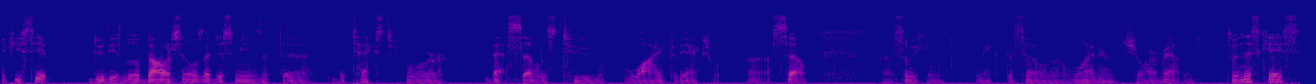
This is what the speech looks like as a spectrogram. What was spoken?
if you see it do these little dollar symbols, that just means that the, the text for that cell is too wide for the actual uh, cell. Uh, so we can make the cell a little wider and show our value. So in this case,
